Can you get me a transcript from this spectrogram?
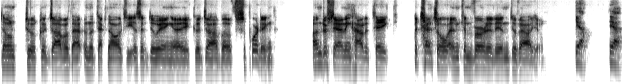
don't do a good job of that, and the technology isn't doing a good job of supporting understanding how to take potential and convert it into value. Yeah, yeah,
